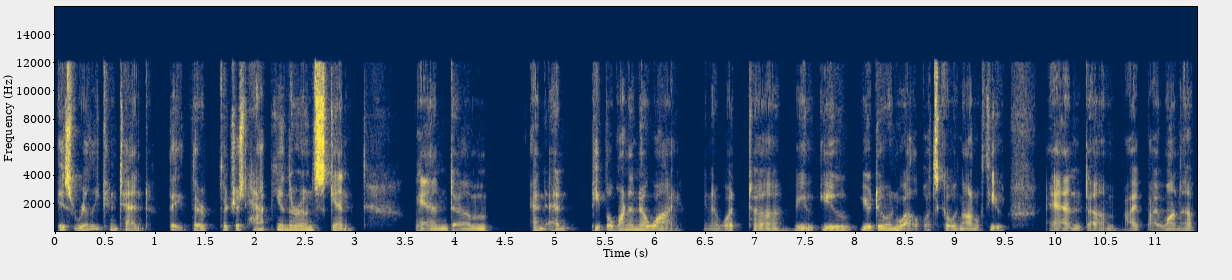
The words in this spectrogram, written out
is really content. They they're they're just happy in their own skin, and um, and and people want to know why. You know what uh, you you you're doing well. What's going on with you? And um, I I want to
